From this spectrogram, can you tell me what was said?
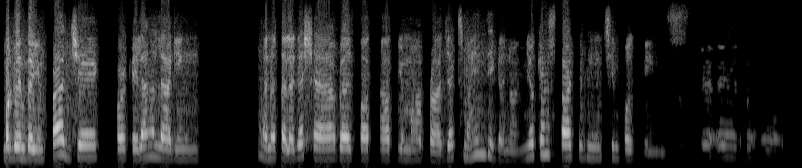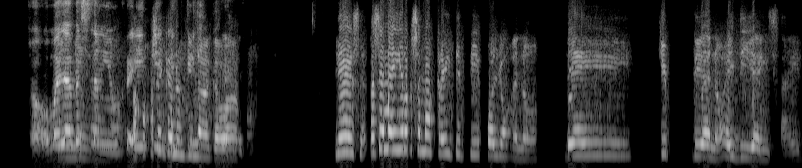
maganda yung project or kailangan laging ano talaga siya, well thought out yung mga projects mo. Hindi ganon. You can start with simple things. Mm-mm. Oo, malabas yung lang ano. yung Ako creativity. kasi ganun ginagawa ko. Yes, kasi mahirap sa mga creative people yung ano, they the ano idea inside.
